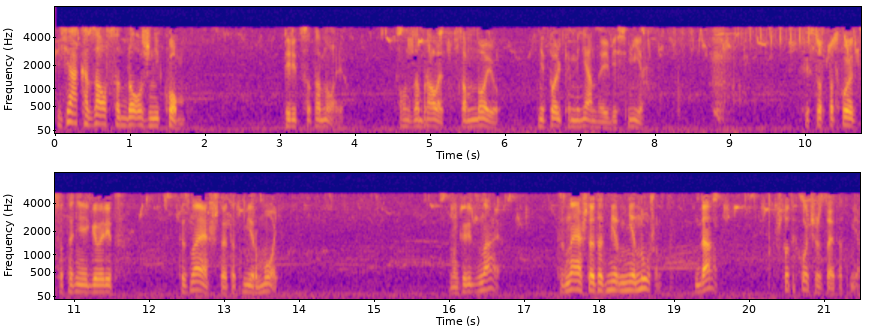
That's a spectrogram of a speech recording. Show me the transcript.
я оказался должником перед сатаною. Он забрал это со мною не только меня, но и весь мир. Христос подходит к сатане и говорит, ты знаешь, что этот мир мой? Он говорит, знаю. Ты знаешь, что этот мир мне нужен? Да. Что ты хочешь за этот мир?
